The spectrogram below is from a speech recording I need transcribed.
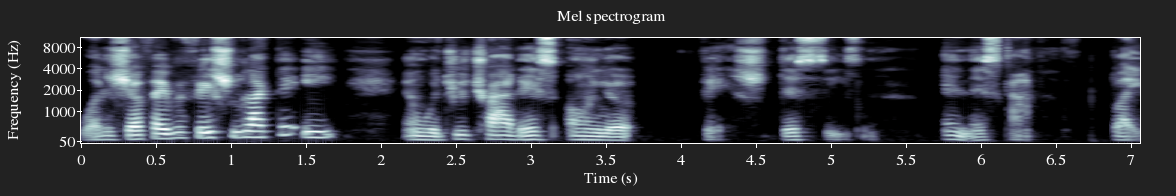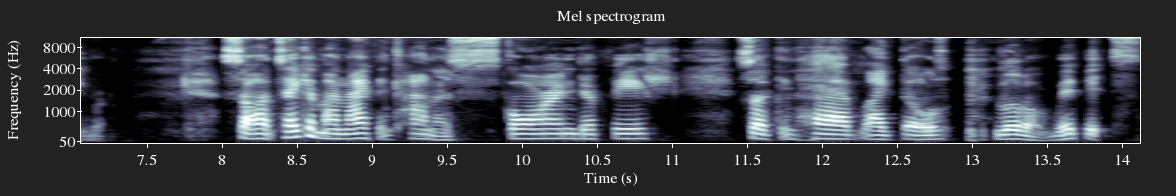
What is your favorite fish you like to eat? And would you try this on your fish, this season, in this kind of flavor? So I'm taking my knife and kind of scoring the fish so it can have like those little rippets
